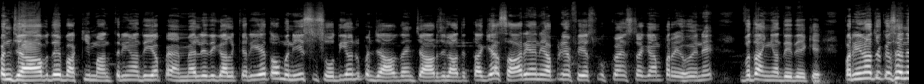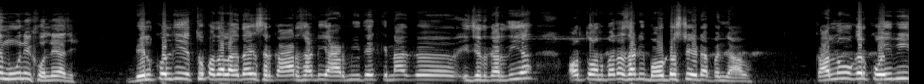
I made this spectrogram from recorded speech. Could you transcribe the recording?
ਪੰਜਾਬ ਦੇ ਬਾਕੀ ਮੰਤਰੀਆਂ ਦੀ ਆਪਾਂ ਐਮਐਲਏ ਦੀ ਗੱਲ ਕਰੀਏ ਤਾਂ ਮਨੀਸ਼ ਸਿਸੋਦੀਆ ਨੂੰ ਪੰਜਾਬ ਦਾ ਇੰਚਾਰਜ ਲਾ ਦਿੱਤਾ ਗਿਆ। ਸਾਰਿਆਂ ਨੇ ਆਪਣੀਆਂ ਫੇਸਬੁੱਕਾਂ ਇੰਸਟਾਗ੍ਰam ਭਰੇ ਹੋਏ ਨੇ ਵਧਾਈਆਂ ਦੇ ਦੇ ਕੇ। ਪਰ ਇਹਨਾਂ ਚੋਂ ਕਿਸੇ ਨੇ ਮੂੰਹ ਨਹੀਂ ਖੋਲਿਆ ਜੀ ਬਿਲਕੁਲ ਜੀ ਇੱਥੋਂ ਪਤਾ ਲੱਗਦਾ ਕਿ ਸਰਕਾਰ ਸਾਡੀ ਆਰਮੀ ਤੇ ਕਿੰਨਾ ਇੱਜ਼ਤ ਕਰਦੀ ਆ ਔਰ ਤੁਹਾਨੂੰ ਪਤਾ ਸਾਡੀ ਬਾਰਡਰ ਸਟੇਟ ਹੈ ਪੰਜਾਬ। ਕੱਲ ਨੂੰ ਅਗਰ ਕੋਈ ਵੀ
